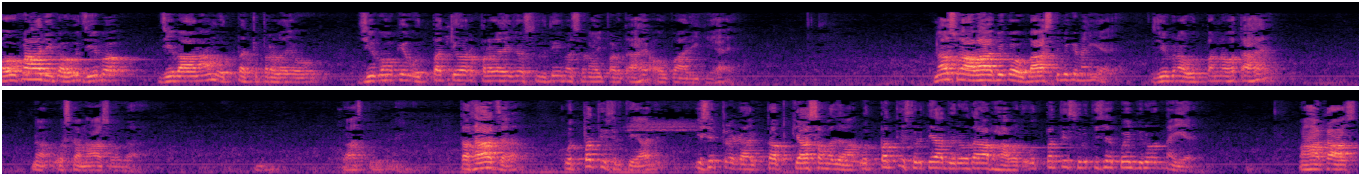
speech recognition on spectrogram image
औपाधिक जीव जीवानाम उत्पत्ति प्रलय जीवों की उत्पत्ति और प्रलय जो श्रुति में सुनाई पड़ता है औपाधिक है न स्वाभाविक हो वास्तविक नहीं है जीव न उत्पन्न होता है न उसका नाश होगा वास्तविक नहीं तथा च उत्पत्ति श्रुतिया इसी प्रकार तब क्या समझना? उत्पत्ति श्रुतिया विरोधाभाव उत्पत्ति श्रुति से कोई विरोध नहीं है। महाकाश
